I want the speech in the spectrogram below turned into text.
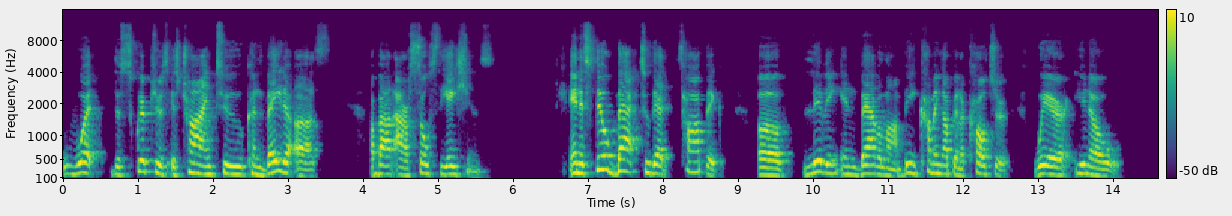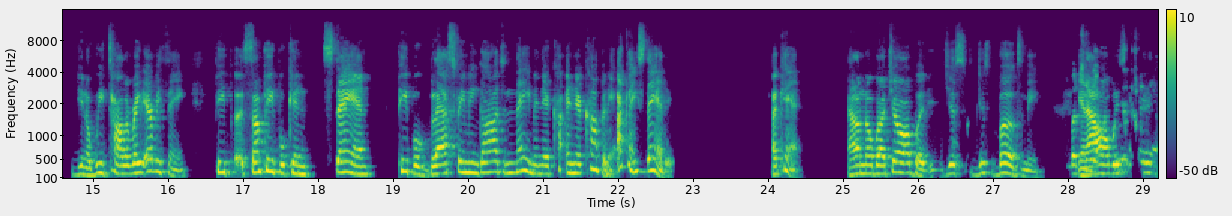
what the scriptures is trying to convey to us about our associations. And it's still back to that topic of living in Babylon, being coming up in a culture where, you know, you know, we tolerate everything. People, some people can stand people blaspheming God's name in their in their company. I can't stand it. I can't. I don't know about y'all, but it just just bugs me. But and I always something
